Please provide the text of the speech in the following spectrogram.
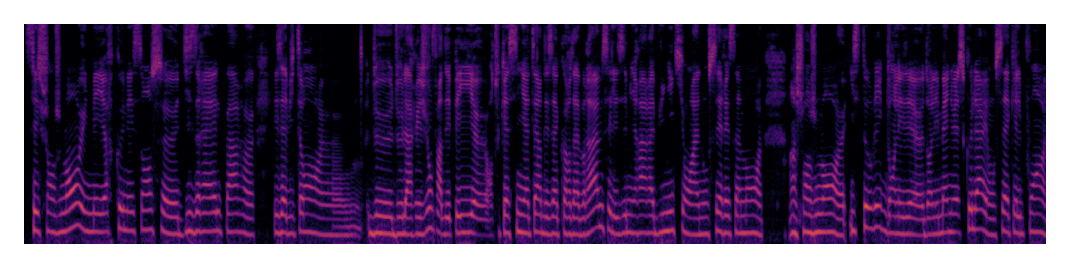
ces changements, une meilleure connaissance euh, d'Israël par euh, les habitants de, de, la région, enfin des pays, en tout cas signataires des accords d'Abraham. C'est les Émirats arabes unis qui ont annoncé récemment un changement historique dans les, dans les manuels scolaires et on sait à quel point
